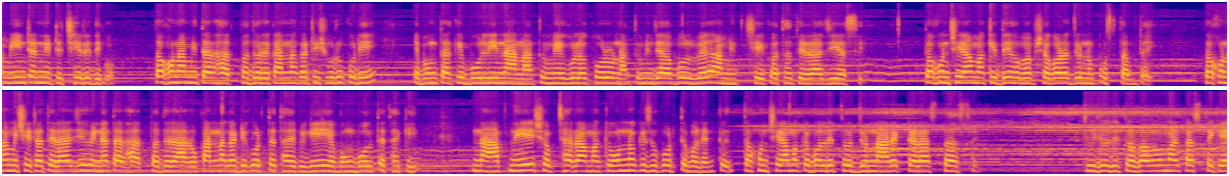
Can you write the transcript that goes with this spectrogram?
আমি ইন্টারনেটে ছেড়ে দিব। তখন আমি তার হাত পা ধরে কান্নাকাটি শুরু করি এবং তাকে বলি, না না, তুমি এগুলো করো না, তুমি যা বলবে আমি সেই কথাতে রাজি আছি। তখন সে আমাকে দেহ ব্যবসা করার জন্য প্রস্তাব দেয়। তখন আমি সেটাতে রাজি হই না, তার হাত পা ধরে আরও কান্নাকাটি করতে থাকি এবং বলতে থাকি না, আপনি এইসব ছাড়া আমাকে অন্য কিছু করতে বলেন। তখন সে আমাকে বলে, তোর জন্য আরেকটা রাস্তা আছে। তুই যদি তোর বাবা মার কাছ থেকে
